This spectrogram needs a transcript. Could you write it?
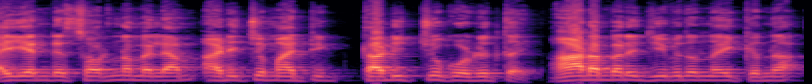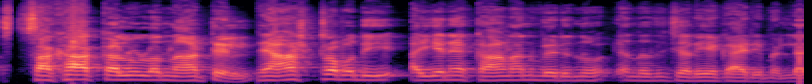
അയ്യന്റെ സ്വർണമെല്ലാം അടിച്ചു മാറ്റി തടിച്ചു കൊഴുത്ത് ആഡംബര ജീവിതം നയിക്കുന്ന സഖാക്കളുള്ള നാട്ടിൽ രാഷ്ട്രപതി അയ്യനെ കാണാൻ വരുന്നു എന്നത് ചെറിയ കാര്യമല്ല.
